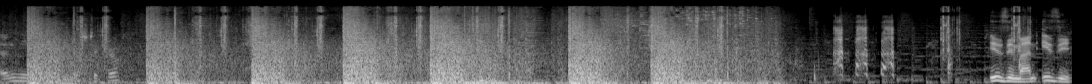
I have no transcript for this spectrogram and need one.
Only sticker. Easy, man. Easy.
